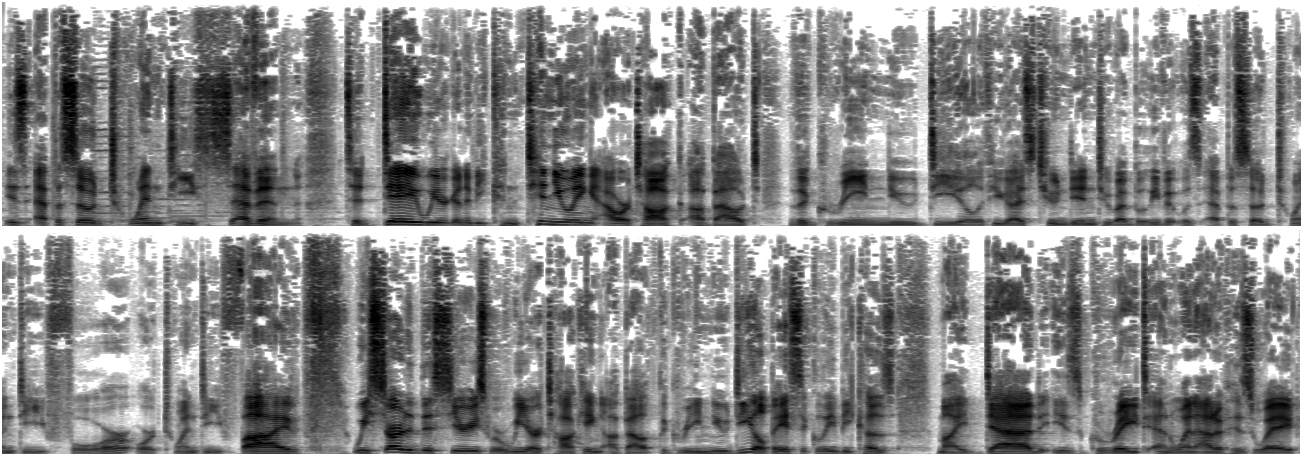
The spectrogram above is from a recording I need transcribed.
is episode 27. Today, we are going to be continuing our talk about the Green New Deal. If you guys tuned into, I believe it was episode 24 or 25, we started this series where we are talking about the Green New Deal, basically because my dad is great and went out of his way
